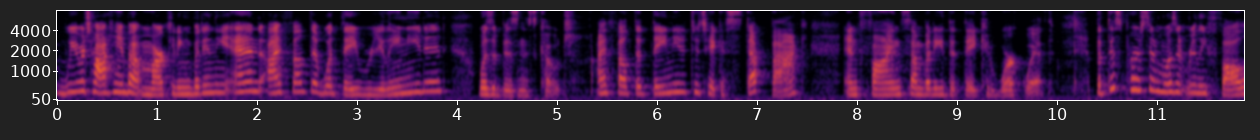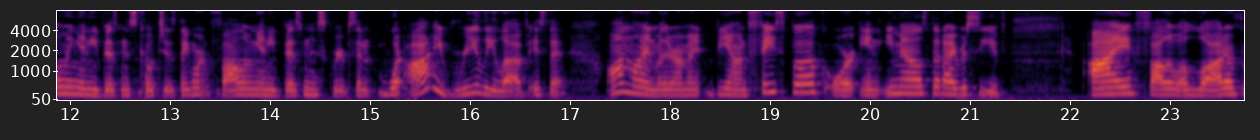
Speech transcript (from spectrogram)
we were talking about marketing, but in the end, I felt that what they really needed was a business coach. I felt that they needed to take a step back and find somebody that they could work with. But this person wasn't really following any business coaches, they weren't following any business groups. And what I really love is that online, whether I be on Facebook or in emails that I receive, I follow a lot of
